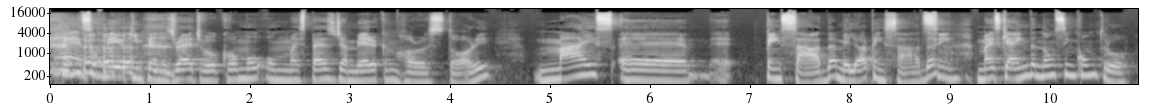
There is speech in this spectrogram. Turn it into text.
penso meio que em Penny Dreadful como uma espécie de American Horror Story, mais é, é, pensada, melhor pensada, Sim. mas que ainda não se encontrou.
